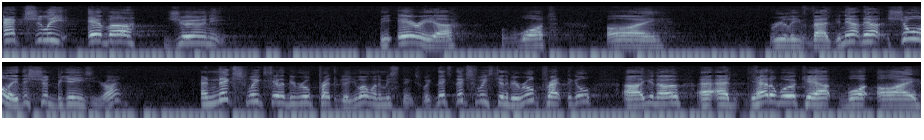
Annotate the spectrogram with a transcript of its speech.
actually ever journey. The area what I really value. Now, now, surely this should be easy, right? And next week's going to be real practical. You won't want to miss next week. Next, next week's going to be real practical, uh, you know, and how to work out what I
